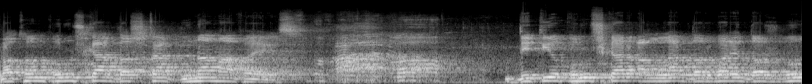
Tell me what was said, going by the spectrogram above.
প্রথম পুরস্কার দশটা গুণা মাফ হয়ে গেছে। দ্বিতীয় পুরস্কার আল্লাহর দরবারে দশ গুণ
